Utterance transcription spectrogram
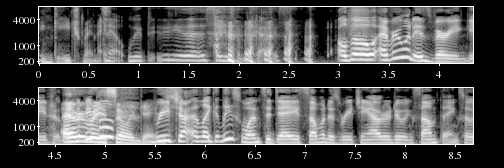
engagement. I know. We, yeah, say guys. Although everyone is very engaged with us. Everybody's people so engaged. Reach out like at least once a day. Someone is reaching out or doing something, so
